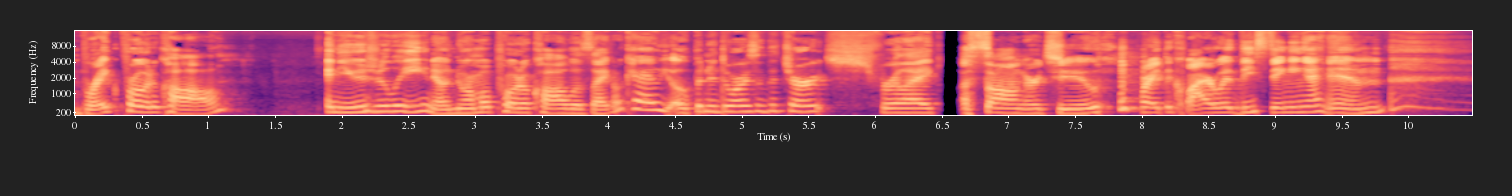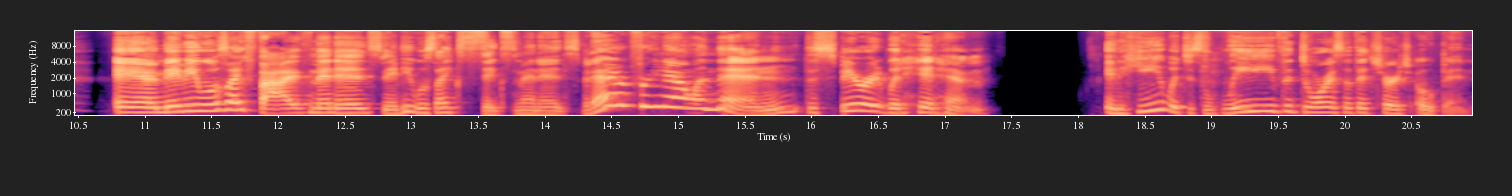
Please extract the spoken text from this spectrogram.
break protocol. And usually, you know, normal protocol was like, okay, we open the doors of the church for like a song or two, right? The choir would be singing a hymn. And maybe it was like five minutes, maybe it was like six minutes, but every now and then the spirit would hit him and he would just leave the doors of the church open.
